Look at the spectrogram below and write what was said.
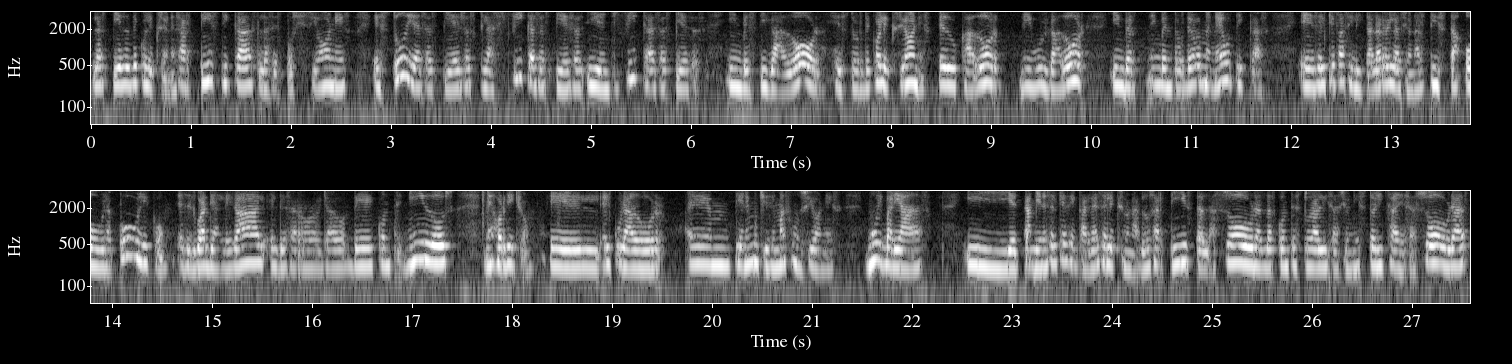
las piezas de colecciones artísticas, las exposiciones, estudia esas piezas, clasifica esas piezas, identifica esas piezas, investigador, gestor de colecciones, educador, divulgador, inventor de hermenéuticas, es el que facilita la relación artista-obra-público, es el guardián legal, el desarrollador de contenidos, mejor dicho, el, el curador Em, tiene muchísimas funciones muy variadas y también es el que se encarga de seleccionar los artistas, las obras, la contextualización histórica de esas obras,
